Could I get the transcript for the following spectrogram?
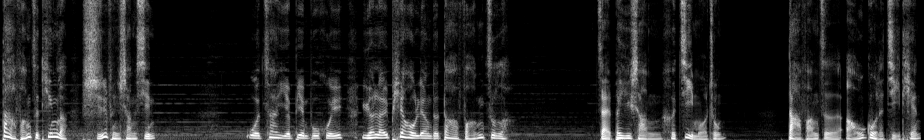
大房子听了十分伤心。我再也变不回原来漂亮的大房子了。在悲伤和寂寞中，大房子熬过了几天。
